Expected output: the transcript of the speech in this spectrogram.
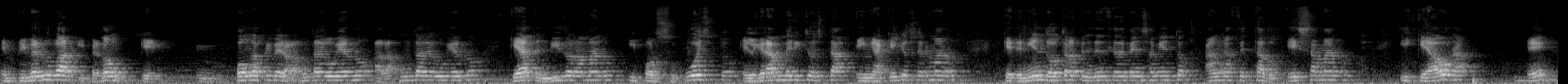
en primer lugar, y perdón, que mm, ponga primero a la Junta de Gobierno, a la Junta de Gobierno que ha tendido la mano y por supuesto el gran mérito está en aquellos hermanos que teniendo otra tendencia de pensamiento han aceptado esa mano y que ahora ¿eh?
